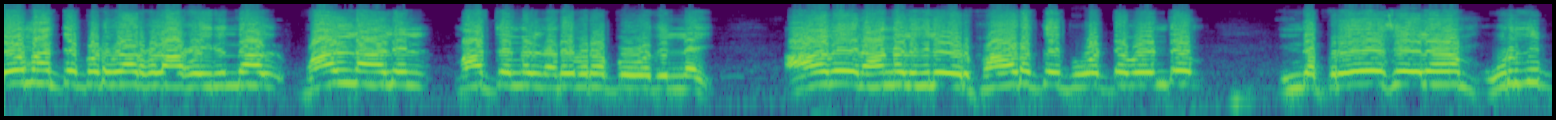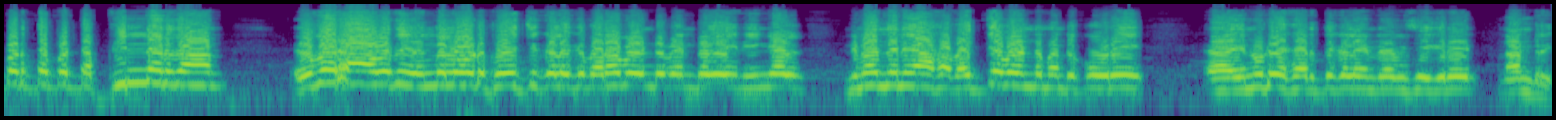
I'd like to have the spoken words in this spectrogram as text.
ஏமாற்றப்படுவார்களாக இருந்தால் வாழ்நாளில் மாற்றங்கள் நடைபெறப் போவதில்லை ஆகவே நாங்கள் இதிலே ஒரு பாடத்தை புகட்ட வேண்டும். இந்த பிரதேசம் உறுதிப்படுத்தப்பட்ட பின்னர் தான் எவராவது எங்களோடு பேச்சுக்களுக்கு வர வேண்டும் என்பதை நீங்கள் நிபந்தனையாக வைக்க வேண்டும் என்று கூறி அஹ், என்னுடைய கருத்துக்களை நிறைவு செய்கிறேன். நன்றி.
